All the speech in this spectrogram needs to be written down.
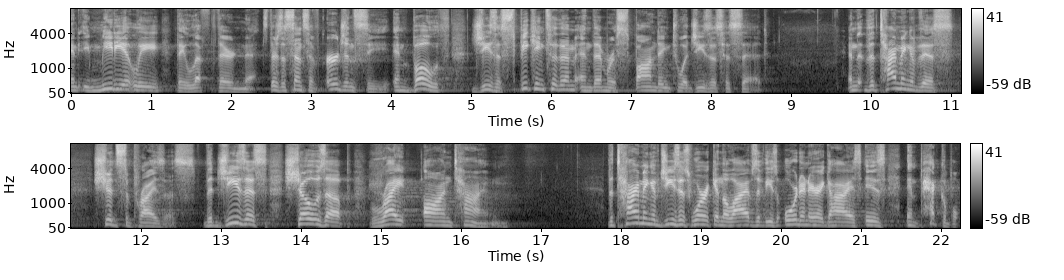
and immediately they left their nets. There's a sense of urgency in both Jesus speaking to them and them responding to what Jesus has said. And the, timing of this should surprise us that Jesus shows up right on time. The timing of Jesus' work in the lives of these ordinary guys is impeccable.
